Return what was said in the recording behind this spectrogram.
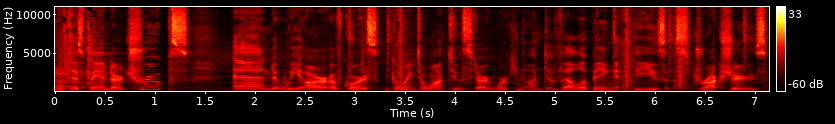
We'll disband our troops. And we are, of course, going to want to start working on developing these structures.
